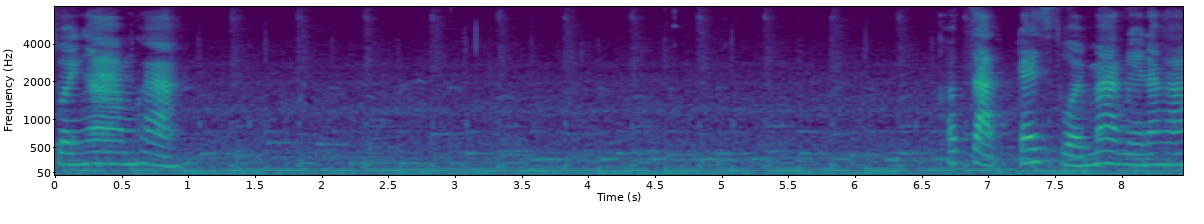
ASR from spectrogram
สวยงามค่ะเขาจัดได้สวยมากเลยนะคะ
